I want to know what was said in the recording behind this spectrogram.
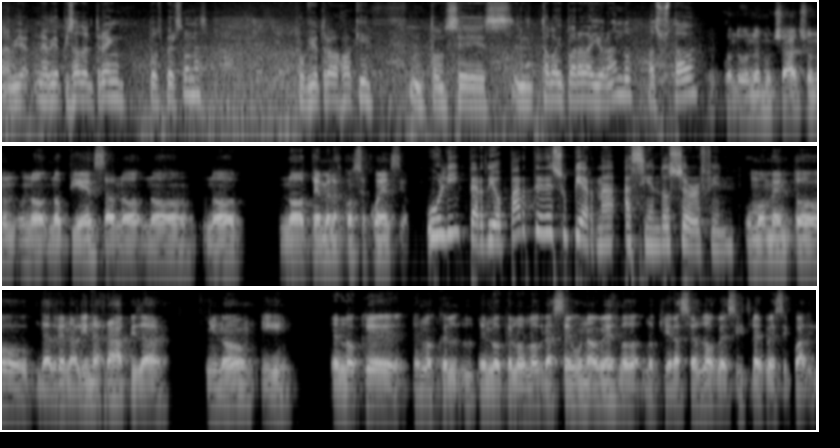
había, había pisado el tren dos personas, porque yo trabajo aquí. Entonces estaba ahí parada llorando, asustada. Cuando uno es muchacho, uno, uno no piensa, no, no, no, no teme las consecuencias. Uli perdió parte de su pierna haciendo surfing. Un momento de adrenalina rápida, you know, y en lo que, en lo que, en lo, que lo logra hacer una vez, lo, lo quiere hacer dos veces, y tres veces, y cuatro.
